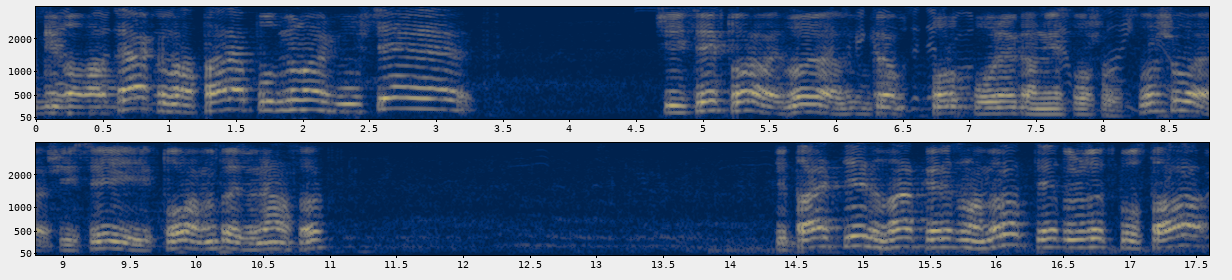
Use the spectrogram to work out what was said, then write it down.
ги завъртях, вратаря подминах въобще 62-а бе, излъжа, към първо по време към не е свършило. Свършило е, 62-а минута, извинявам се. Китайците не знаят къде се намират, те виждат какво става.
